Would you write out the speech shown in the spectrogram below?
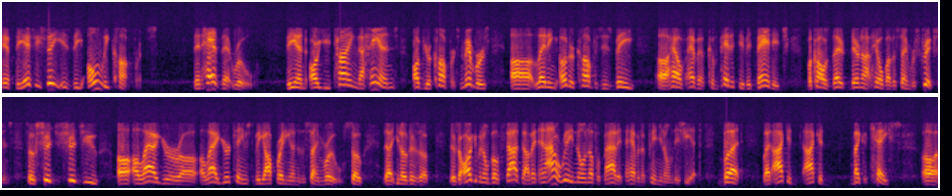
if the SEC is the only conference that has that rule, then are you tying the hands of your conference members, uh, letting other conferences be uh, have have a competitive advantage because they're they're not held by the same restrictions? So should should you uh, allow your uh, allow your teams to be operating under the same rules? So that you know there's a there's an argument on both sides of it, and I don't really know enough about it to have an opinion on this yet. But but I could I could make a case uh,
